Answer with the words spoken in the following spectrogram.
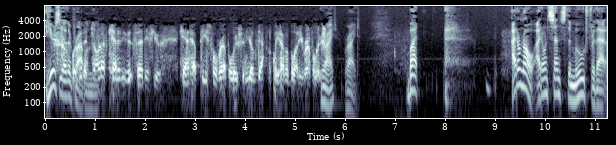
Here's the other Was problem, it John though. F. Kennedy that said if you can't have peaceful revolution, you'll definitely have a bloody revolution? Right, right. But I don't know. I don't sense the mood for that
